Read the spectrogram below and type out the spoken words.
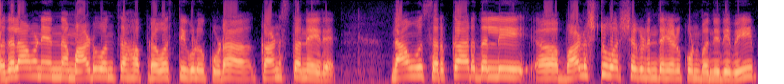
ಬದಲಾವಣೆಯನ್ನು ಮಾಡುವಂತಹ ಪ್ರವೃತ್ತಿಗಳು ಕೂಡ ಕಾಣಿಸ್ತಾನೇ ಇದೆ. ನಾವು ಸರ್ಕಾರದಲ್ಲಿ ಬಹಳಷ್ಟು ವರ್ಷಗಳಿಂದ ಹೇಳ್ಕೊಂಡು ಬಂದಿದ್ದೀವಿ.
